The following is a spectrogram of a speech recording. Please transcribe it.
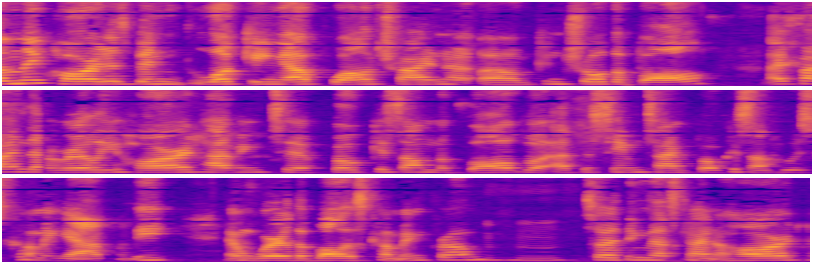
Something hard has been looking up while trying to um, control the ball. I find that really hard having to focus on the ball, but at the same time focus on who's coming at me and where the ball is coming from. mm-hmm. So I think that's kind of hard.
